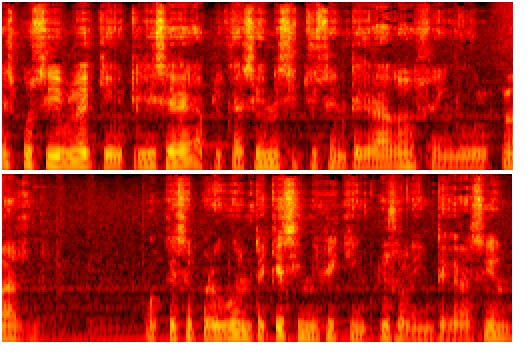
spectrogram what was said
Es posible que utilice aplicaciones sitios integrados en Google Classroom o que se pregunte qué significa incluso la integración.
